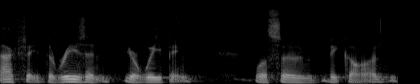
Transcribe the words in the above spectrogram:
actually, the reason you're weeping will soon be gone.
